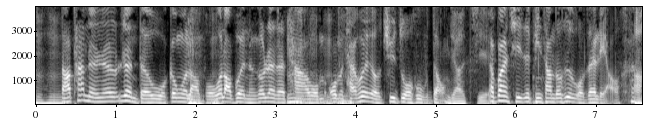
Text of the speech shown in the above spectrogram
嗯然后他能认认得我跟我老婆，我老婆也能够认得他，我们我们才会有去做互动，了解要不然其实平常都是我在聊。哦。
